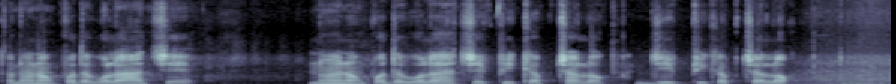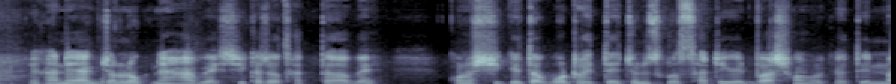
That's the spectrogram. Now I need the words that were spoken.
তো নয় নং পদে বলা আছে, নয় নং পদে বলা আছে পিক আপ চালক জিপ পিক আপ চালক। এখানে একজন লোক নেওয়া হবে শিক্ষাযোগ থাকতে হবে। কোনো শিক্ষিত বোর্ড হইতে জুন স্কুল সার্টিফিকেট বা সম্পর্কে উত্তীর্ণ।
